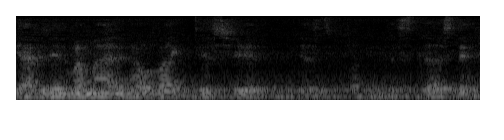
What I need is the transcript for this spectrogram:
got it in my mind, and I was like, this shit is fucking disgusting.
